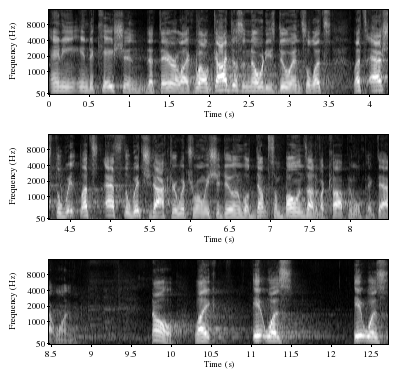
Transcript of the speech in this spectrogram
any indication that they're like, well, God doesn't know what he's doing, so let's, let's, ask the, let's ask the witch doctor which one we should do, and we'll dump some bones out of a cup and we'll pick that one. No, like it was, it was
